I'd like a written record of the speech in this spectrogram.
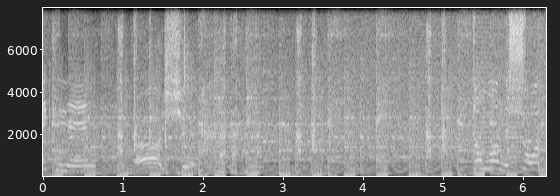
sickening. Oh shit. Don't want the short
